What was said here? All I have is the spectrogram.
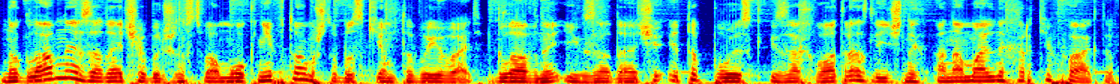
Но главная задача большинства МОК не в том, чтобы с кем-то воевать. Главная их задача – это поиск и захват различных аномальных артефактов,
